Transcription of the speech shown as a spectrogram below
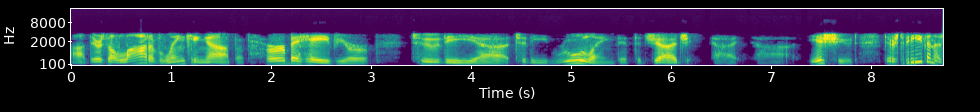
Uh, there's a lot of linking up of her behavior to the uh, to the ruling that the judge uh, uh, issued. There's even a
